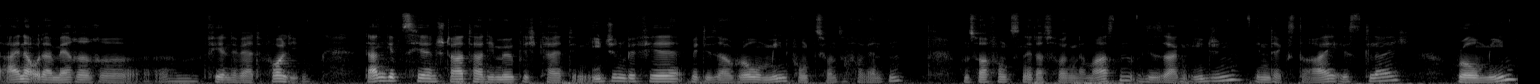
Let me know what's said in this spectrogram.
einer oder mehrere ähm, fehlende Werte vorliegen. Dann gibt es hier in Starter die Möglichkeit, den Eigen-Befehl mit dieser row-mean-Funktion zu verwenden. Und zwar funktioniert das folgendermaßen. Sie sagen Eigen, Index 3 ist gleich row-mean,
